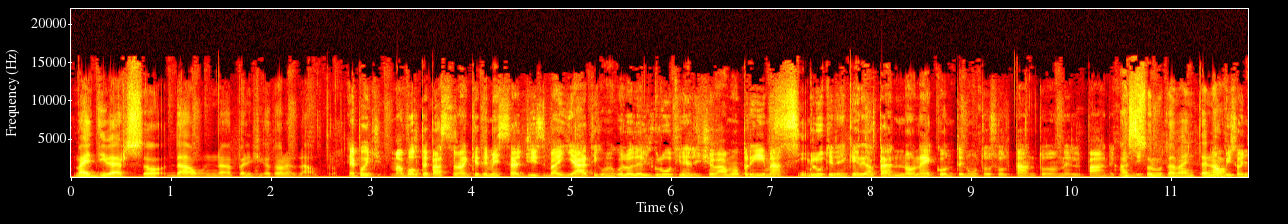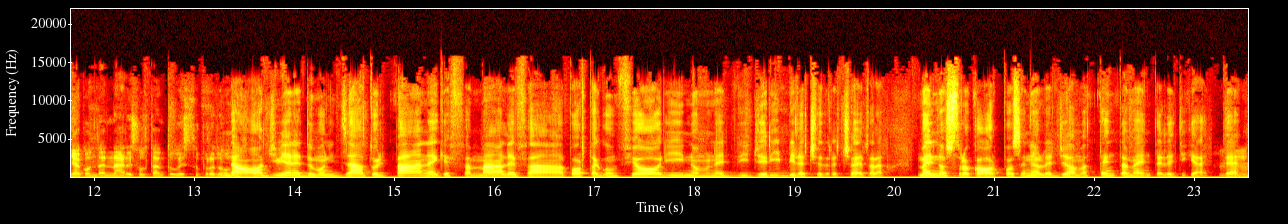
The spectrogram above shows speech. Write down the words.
ma è diverso da un panificatore all'altro. E poi a volte passano anche dei messaggi sbagliati come quello del glutine, dicevamo prima, sì. glutine che in realtà non è contenuto soltanto nel pane, assolutamente no. Non bisogna condannare soltanto questo prodotto. No, oggi viene demonizzato il pane che fa male, fa, porta gonfiori, non è digeribile, eccetera, eccetera. Ma il nostro corpo, se noi leggiamo attentamente le etichette, mm-hmm.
